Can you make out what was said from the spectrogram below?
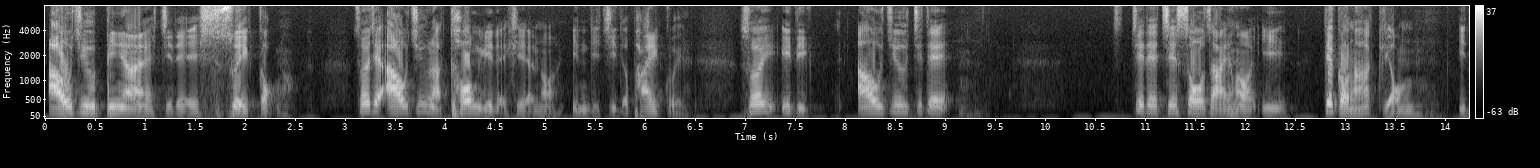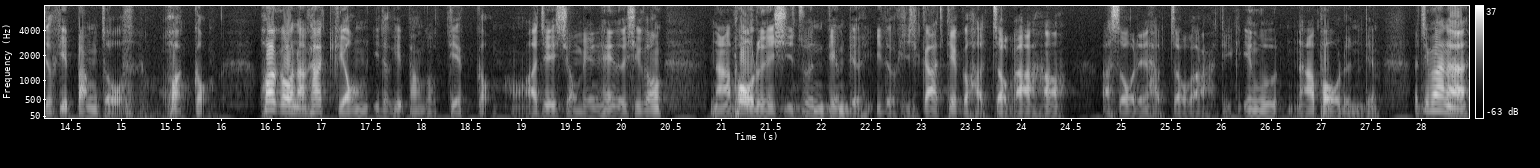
欧洲边仔诶一个税国，所以这欧洲若统一诶时阵吼，因日子就歹过，所以伊伫欧洲即个即个即所在吼，伊德国若强，伊就去帮助法国。法国若较强，伊就去帮助德国，吼，啊，这上明显就是讲拿破仑时阵，对毋对？伊就去甲德国合作啊，吼，啊，苏联合作啊，伫应付拿破仑对。啊，即摆若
